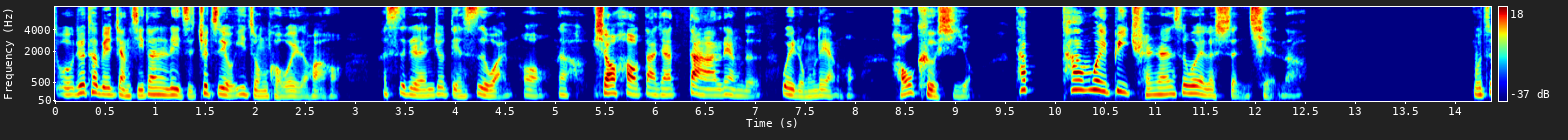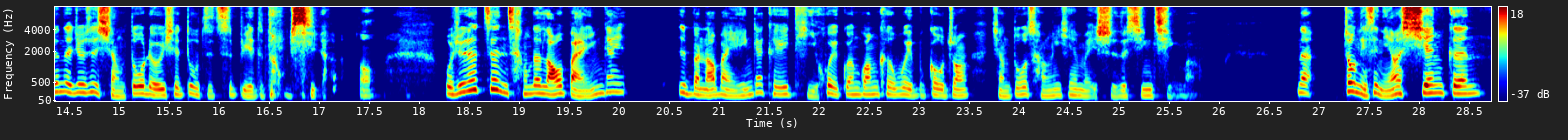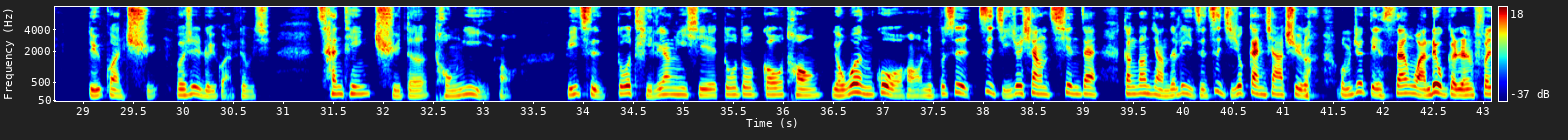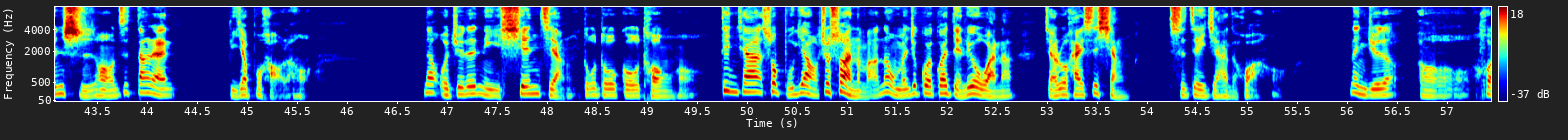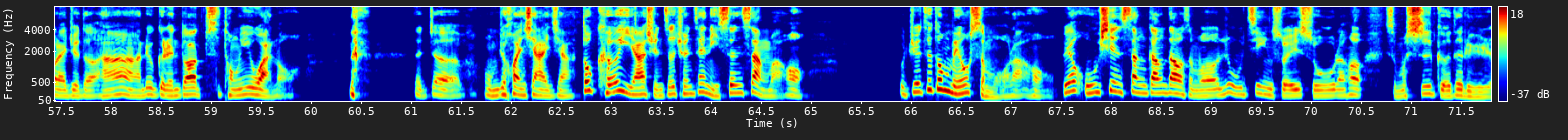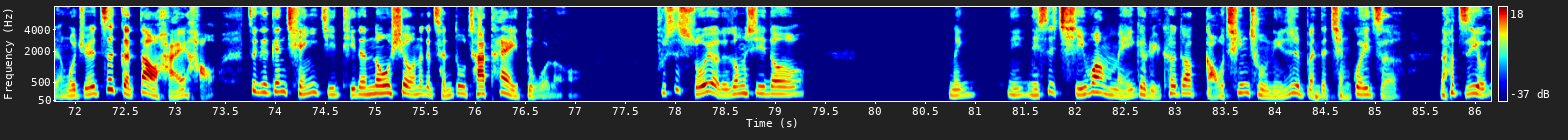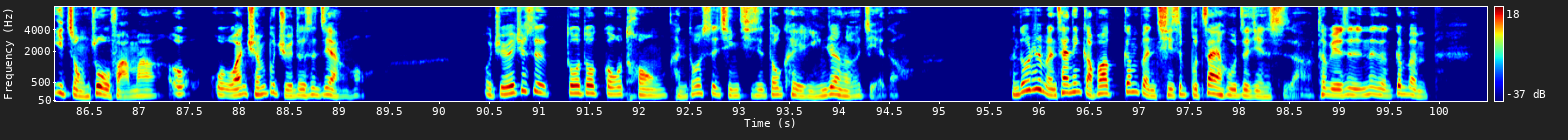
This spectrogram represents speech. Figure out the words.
我就特别讲极端的例子，就只有一种口味的话，哈，那四个人就点四碗哦，那消耗大家大量的胃容量，哦，好可惜哦。他他未必全然是为了省钱呐、我真的就是想多留一些肚子吃别的东西啊。哦，我觉得正常的老板应该，日本老板也应该可以体会观光客胃不够装，想多尝一些美食的心情嘛。那重点是你要先跟旅馆取，不是旅馆，对不起，餐厅取得同意哦，彼此多体谅一些，多多沟通。有问过哦，你不是自己就像现在刚刚讲的例子，自己就干下去了，我们就点三碗，六个人分食哦，这当然比较不好了哦。那我觉得你先讲，多多沟通哦。店家说不要就算了嘛，那我们就乖乖点六碗啊。假如还是想吃这一家的话哦，那你觉得？哦，后来觉得啊，六个人都要吃同一碗哦，那那这我们就换下一家都可以啊，选择权在你身上嘛哦。我觉得这都没有什么啦哦，不要无限上纲到什么入境随俗，然后什么失格的旅人，我觉得这个倒还好，这个跟前一集提的 no show 那个程度差太多了哦。不是所有的东西都没你你是期望每一个旅客都要搞清楚你日本的潜规则。然后只有一种做法吗？我我完全不觉得是这样哦。我觉得就是多多沟通，很多事情其实都可以迎刃而解的。很多日本餐厅搞不好根本其实不在乎这件事啊，特别是那个根本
